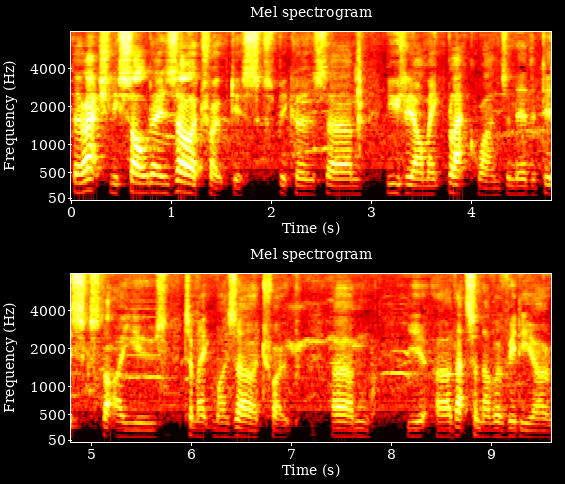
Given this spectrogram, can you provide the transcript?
they're actually sold as zoetrope discs because um, usually I'll make black ones and they're the discs that I use to make my zoetrope. Um, yeah, uh, that's another video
